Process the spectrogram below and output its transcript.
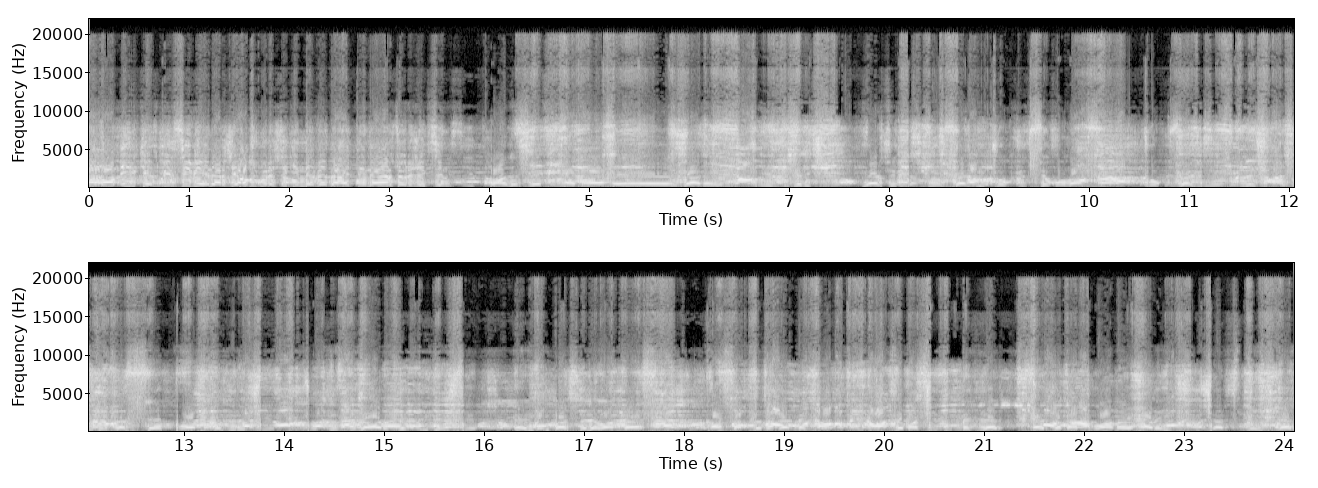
Alamadan ilk kez bir CV Enerji Alı Güreş Ligi'nde veda etti. Neler söyleyeceksin? Maalesef ama eee yani seyirciler için gerçekten görselliği çok yüksek olan çok güzel bir güreş izledik. Özellikle puanlama güreşi çok hızlı ve hareketli geçti. Her iki baş pelevanda kasnaklarını vermekten hiçbir zaman çekinmediler. Her zaman puanı arayış içerisindeydiler.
